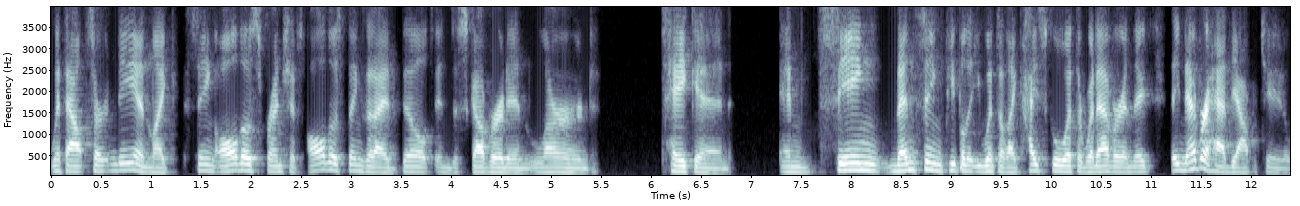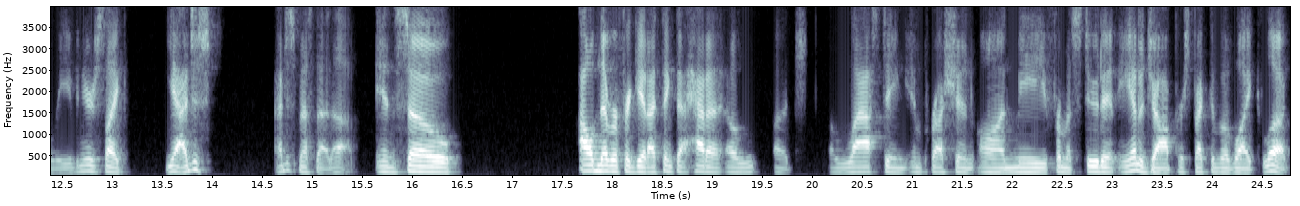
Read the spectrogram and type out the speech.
without certainty and like seeing all those friendships, all those things that I had built and discovered and learned, taken, and seeing then seeing people that you went to like high school with or whatever, and they they never had the opportunity to leave. And you're just like, yeah, I just I just messed that up. And so I'll never forget. I think that had a, a, a, a lasting impression on me from a student and a job perspective of like, look,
